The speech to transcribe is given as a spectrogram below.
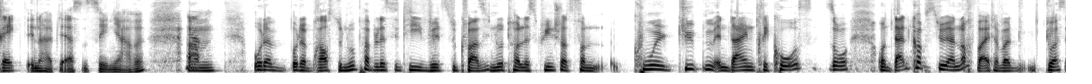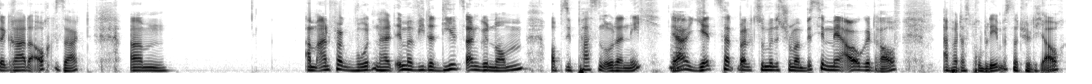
mitträgt innerhalb der ersten zehn Jahre? Ja. Ähm, oder, oder brauchst du nur Publicity? Willst du quasi nur tolle Screenshots von coolen Typen in deinen Trikots? So. Und dann kommst du ja noch weiter, weil du, du hast ja gerade auch gesagt, ähm, am Anfang wurden halt immer wieder Deals angenommen, ob sie passen oder nicht. Ja, Ja. jetzt hat man zumindest schon mal ein bisschen mehr Auge drauf. Aber das Problem ist natürlich auch,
